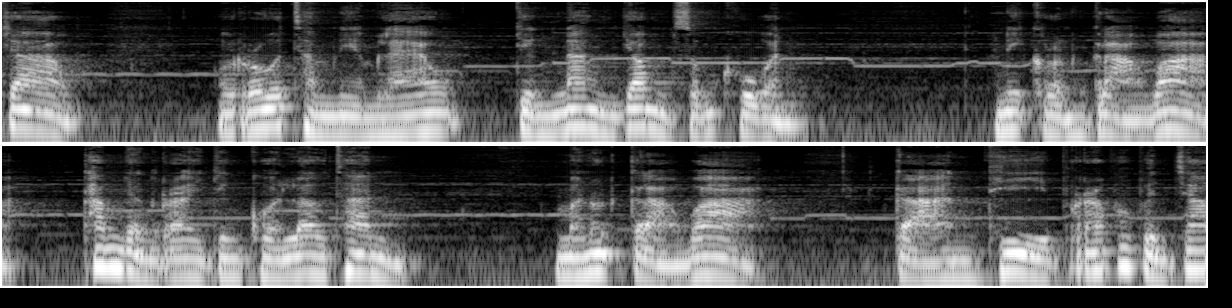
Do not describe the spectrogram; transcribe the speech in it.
เจ้า รู้ธรรมเนียมแล้วจึงนั่งย่อมสมควร นิครนกล่าวว่าทำอย่างไรจึงควรเล่าท่าน มนุษย์กล่าวว่า การที่พระผู้เป็นเจ้า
